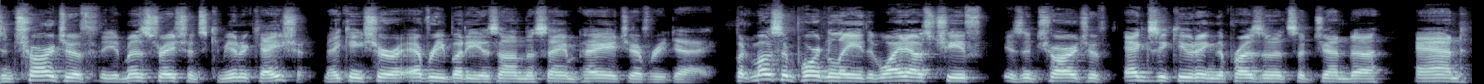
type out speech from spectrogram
in charge of the administration's communication, making sure everybody is on the same page every day. But most importantly, the White House chief is in charge of executing the president's agenda and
